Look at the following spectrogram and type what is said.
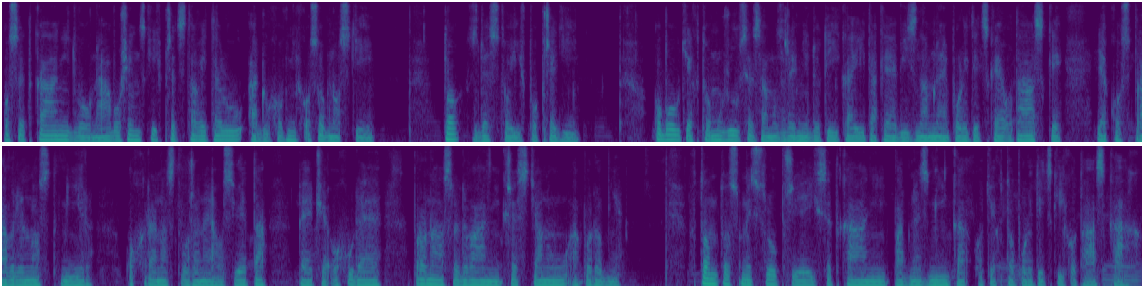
o setkání dvou náboženských představitelů a duchovních osobností. To zde stojí v popředí. Obou těchto mužů se samozřejmě dotýkají také významné politické otázky, jako spravedlnost, mír, ochrana stvořeného světa, péče o chudé, pronásledování křesťanů a podobně. V tomto smyslu při jejich setkání padne zmínka o těchto politických otázkách.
